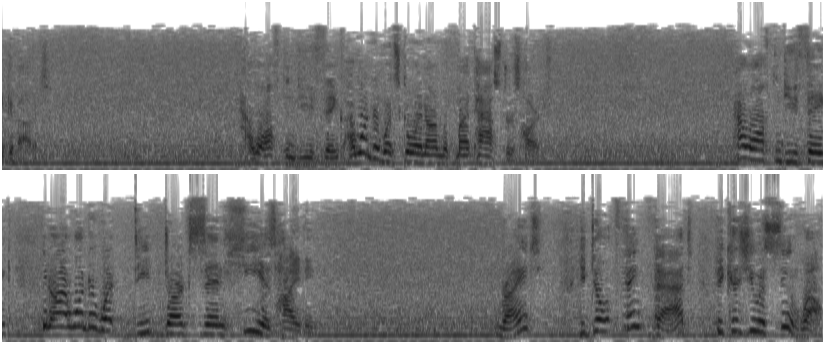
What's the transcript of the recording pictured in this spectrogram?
Think about it. How often do you think, I wonder what's going on with my pastor's heart? How often do you think, you know, I wonder what deep, dark sin he is hiding? Right? You don't think that because you assume, well,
